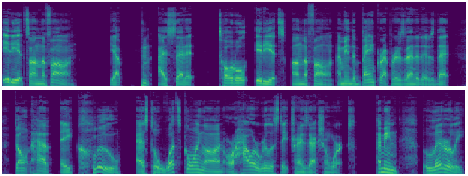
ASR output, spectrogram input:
idiots on the phone? Yep, I said it. Total idiots on the phone. I mean, the bank representatives that don't have a clue as to what's going on or how a real estate transaction works. I mean, literally,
